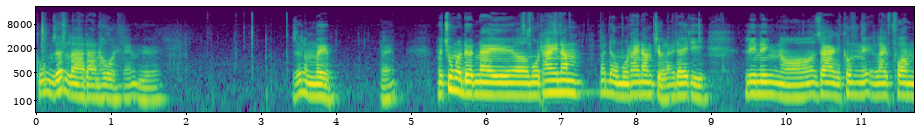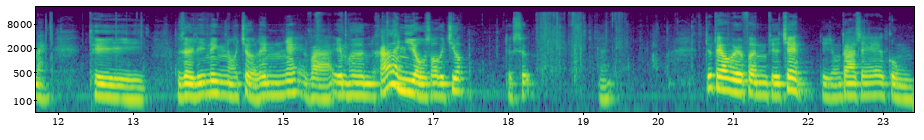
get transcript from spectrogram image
Cũng rất là đàn hồi đấy mọi người rất là mềm. Đấy. Nói chung là đợt này ờ, một hai năm, bắt đầu một hai năm trở lại đây thì Li Ninh nó ra cái công nghệ Lifeform này thì giày Li Ninh nó trở lên nhẹ và êm hơn khá là nhiều so với trước thực sự Đấy. tiếp theo về phần phía trên thì chúng ta sẽ cùng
